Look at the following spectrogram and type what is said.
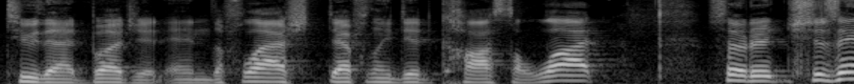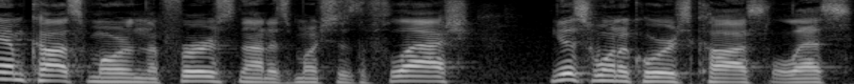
to that budget. And the Flash definitely did cost a lot. So did Shazam cost more than the first, not as much as the Flash. This one, of course, cost less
